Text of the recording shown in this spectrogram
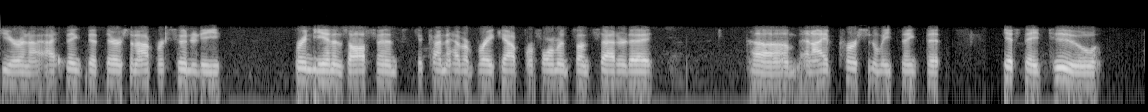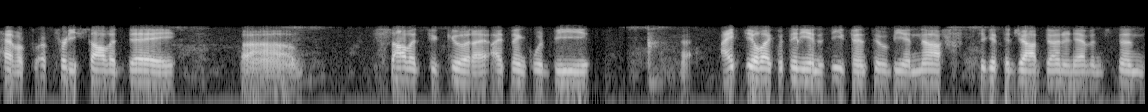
year, and I, I think that there's an opportunity for Indiana's offense to kind of have a breakout performance on Saturday. Um, and I personally think that if they do have a, a pretty solid day, uh, solid to good, I, I think would be. I feel like with Indiana's defense, it would be enough to get the job done in Evanston.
